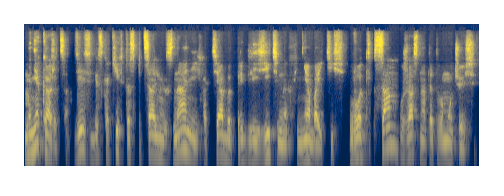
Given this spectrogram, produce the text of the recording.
Мне кажется, здесь без каких-то специальных знаний, хотя бы приблизительных, не обойтись. Вот сам ужасно от этого мучаюсь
